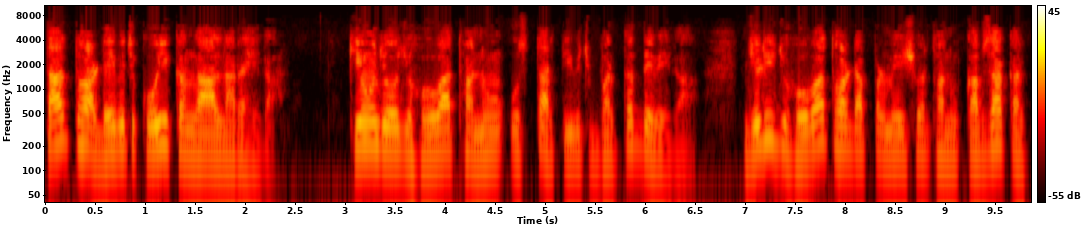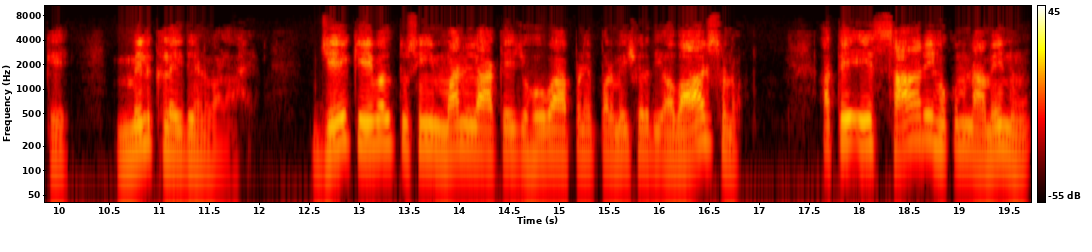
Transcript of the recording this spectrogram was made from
ਤਦ ਤੁਹਾਡੇ ਵਿੱਚ ਕੋਈ ਕੰਗਾਲ ਨਾ ਰਹੇਗਾ। ਕਿਉਂ ਜੋ ਯਹੋਵਾ ਤੁਹਾਨੂੰ ਉਸ ਧਰਤੀ ਵਿੱਚ ਬਰਕਤ ਦੇਵੇਗਾ, ਜਿਹੜੀ ਯਹੋਵਾ ਤੁਹਾਡਾ ਪਰਮੇਸ਼ਵਰ ਤੁਹਾਨੂੰ ਕਬਜ਼ਾ ਕਰਕੇ ਮਿਲਖ ਲਈ ਦੇਣ ਵਾਲਾ ਹੈ। ਜੇ ਕੇਵਲ ਤੁਸੀਂ ਮਨ ਲਾ ਕੇ ਯਹੋਵਾ ਆਪਣੇ ਪਰਮੇਸ਼ਵਰ ਦੀ ਆਵਾਜ਼ ਸੁਣੋ ਅਤੇ ਇਹ ਸਾਰੇ ਹੁਕਮਨਾਮੇ ਨੂੰ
